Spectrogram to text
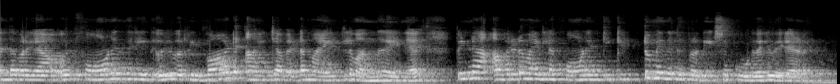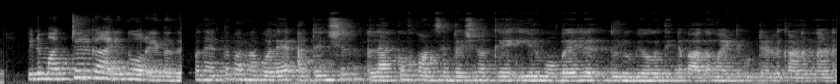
എന്താ പറയാ ഒരു ഫോൺ എന്ന രീതി ഒരു റിവാർഡ് ആയിട്ട് അവരുടെ മൈൻഡിൽ വന്നു കഴിഞ്ഞാൽ പിന്നെ അവരുടെ മൈൻഡിൽ ആ ഫോൺ എനിക്ക് കിട്ടും എന്നുള്ള പ്രതീക്ഷ കൂടുതൽ വരികയാണ്. പിന്നെ മറ്റൊരു കാര്യം എന്ന് പറയുന്നത് ഇപ്പൊ നേരത്തെ പറഞ്ഞ പോലെ അറ്റൻഷൻ ലാക്ക് ഓഫ് കോൺസെൻട്രേഷൻ ഒക്കെ ഈ ഒരു മൊബൈൽ ദുരുപയോഗത്തിന്റെ ഭാഗമായിട്ട് കുട്ടികളിൽ കാണുന്നതാണ്.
